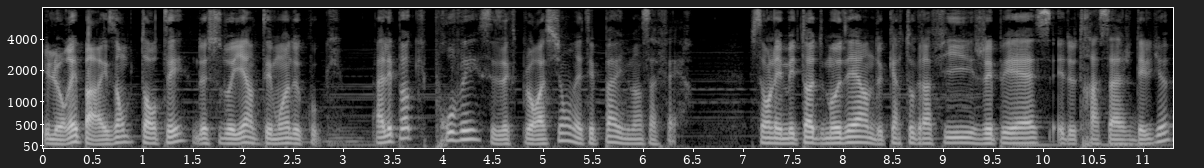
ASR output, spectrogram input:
Il aurait par exemple tenté de soudoyer un témoin de Cook. À l'époque, prouver ces explorations n'était pas une mince affaire. Sans les méthodes modernes de cartographie, GPS et de traçage des lieux,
